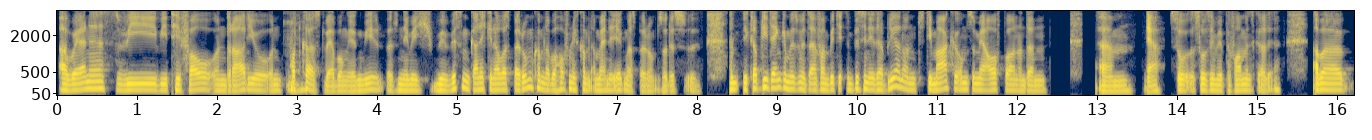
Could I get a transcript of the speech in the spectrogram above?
Awareness wie, wie TV und Radio und mhm. Podcast-Werbung irgendwie. Also nämlich, wir wissen gar nicht genau, was bei rumkommt, aber hoffentlich kommt am Ende irgendwas bei rum. So, das, äh, ich glaube, die Denke müssen wir jetzt einfach ein bisschen etablieren und die Marke umso mehr aufbauen und dann, ähm, ja, so, so sehen wir Performance gerade. Aber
